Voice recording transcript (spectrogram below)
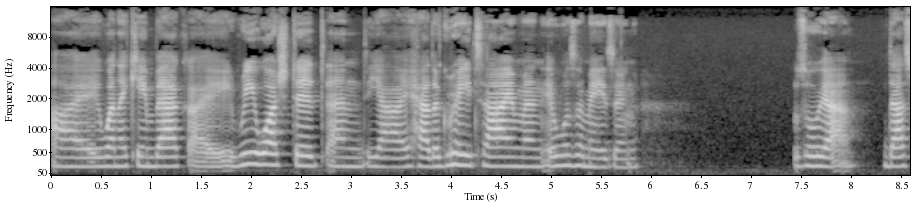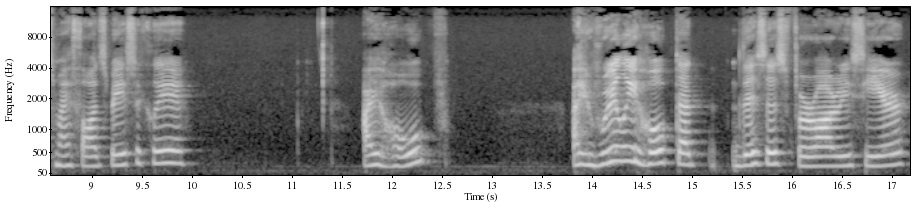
I when I came back I rewatched it and yeah, I had a great time and it was amazing. So yeah, that's my thoughts basically. I hope I really hope that this is Ferrari's year,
